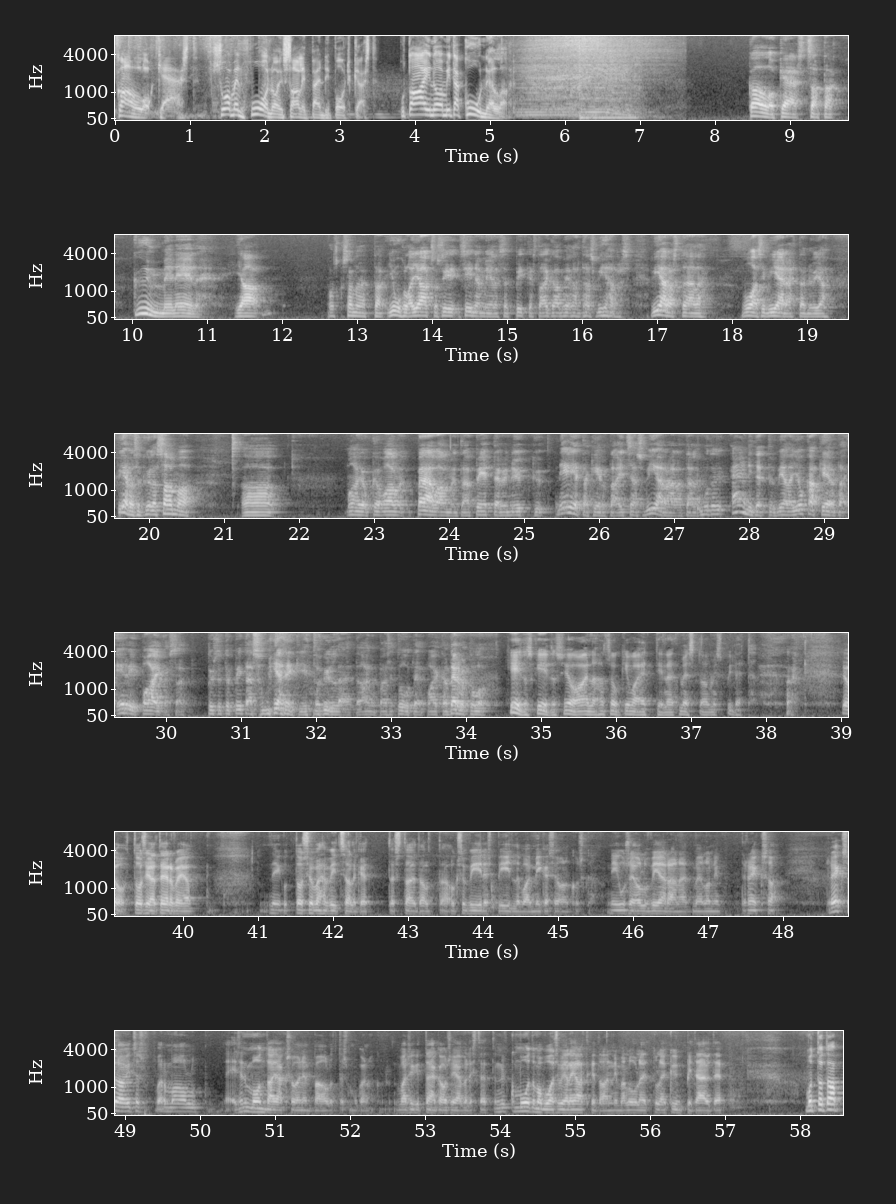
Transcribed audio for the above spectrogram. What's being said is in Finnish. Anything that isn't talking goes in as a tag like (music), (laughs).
Kallokääst. Suomen huonoin salibändi-podcast, mutta ainoa mitä kuunnellaan. Kallokääst 110. Ja voisiko sanoa, että juhlajakso si- siinä mielessä, että pitkästä aikaa meillä on taas vieras, vieras täällä vuosi vierähtänyt. Ja vieras on kyllä sama uh, maajoukkojen valme- päävalmentaja Petteri Nykky. Neljättä kertaa itse asiassa vieraana täällä, mutta äänitetty vielä joka kerta eri paikassa. Pystytty pitää sun mielenkiinto yllä, että aina pääset uuteen paikkaan. Tervetuloa. Kiitos, kiitos. Joo, ainahan se on kiva etsiä näitä mestoja, missä pidetään. (laughs) Joo, tosiaan terve ja niin kuin tosi vähän vitsailikin, että tässä taitaa olla, onko se viides piille vai mikä se on, koska niin usein ollut vieraana, että meillä on niin Reksa. Reksa on itse asiassa varmaan ollut, ei se nyt monta jaksoa enempää ollut tässä mukana, varsinkin tämä kausi jää välistä. Että nyt kun muutama vuosi vielä jatketaan, niin mä luulen, että tulee kymppi täyteen. Mutta tota,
